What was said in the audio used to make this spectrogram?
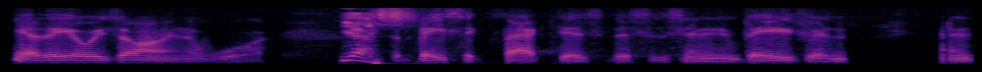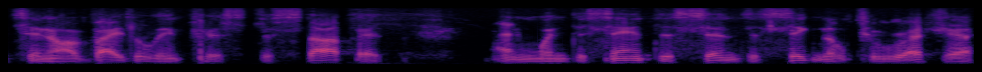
Yeah, they always are in a war. Yes. The basic fact is this is an invasion, and it's in our vital interest to stop it. And when DeSantis sends a signal to Russia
